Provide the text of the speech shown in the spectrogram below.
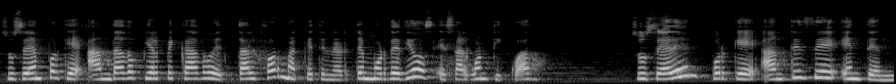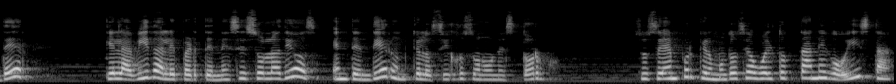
Suceden porque han dado pie al pecado de tal forma que tener temor de Dios es algo anticuado. Suceden porque antes de entender que la vida le pertenece solo a Dios, entendieron que los hijos son un estorbo. Suceden porque el mundo se ha vuelto tan egoísta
